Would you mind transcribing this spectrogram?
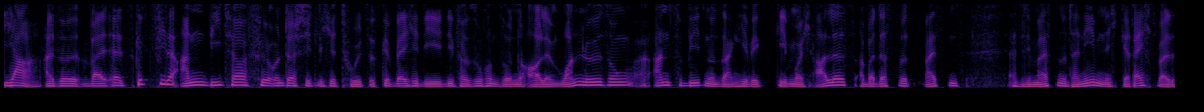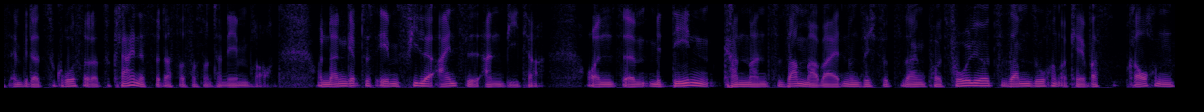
Ja, also weil es gibt viele Anbieter für unterschiedliche Tools. Es gibt welche, die, die versuchen, so eine All-in-One-Lösung äh, anzubieten und sagen, hier, wir geben euch alles, aber das wird meistens, also die meisten Unternehmen nicht gerecht, weil es entweder zu groß oder zu klein ist für das, was das Unternehmen braucht. Und dann gibt es eben viele Einzelanbieter. Und ähm, mit denen kann man zusammenarbeiten und sich sozusagen ein Portfolio zusammensuchen. Okay, was brauchen,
